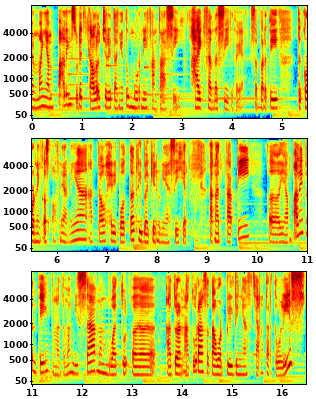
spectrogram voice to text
memang yang paling sulit kalau ceritanya itu murni fantasi, high fantasy gitu ya. Seperti The Chronicles of Narnia atau Harry Potter di bagian dunia sihir. Akan tetapi uh, yang paling penting teman-teman bisa membuat uh, aturan-aturan serta world buildingnya secara tertulis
